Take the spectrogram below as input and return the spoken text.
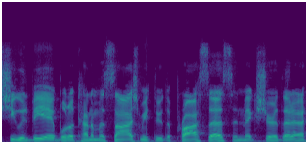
she would be able to kind of massage me through the process and make sure that I,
